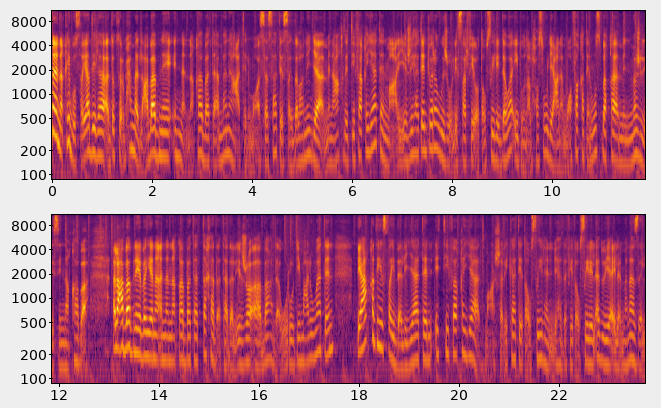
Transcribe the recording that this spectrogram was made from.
قال نقيب الصيادلة الدكتور محمد العبابنة إن النقابة منعت المؤسسات الصيدلانية من عقد اتفاقيات مع أي جهة تروج لصرف وتوصيل الدواء دون الحصول على موافقة مسبقة من مجلس النقابة. العبابنة بين أن النقابة اتخذت هذا الإجراء بعد ورود معلومات بعقد صيدليات اتفاقيات مع شركات توصيل بهدف توصيل الأدوية إلى المنازل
